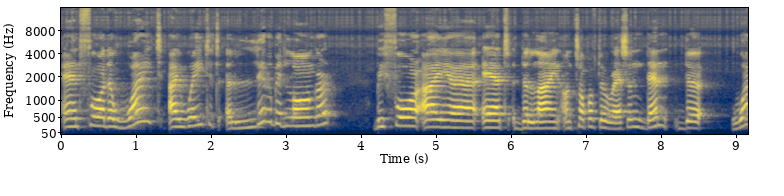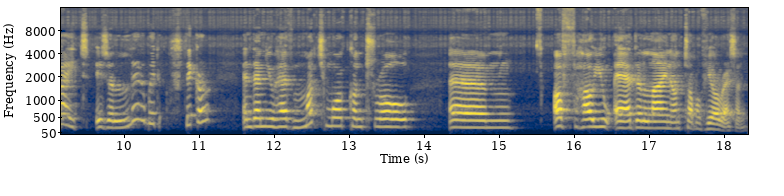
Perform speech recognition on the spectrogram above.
And for the white I waited a little bit longer before I uh, add the line on top of the resin. Then the white is a little bit thicker and then you have much more control um, of how you add a line on top of your resin.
